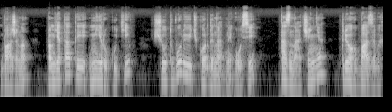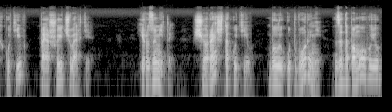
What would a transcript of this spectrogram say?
Бажано пам'ятати міру кутів, що утворюють координатні осі та значення трьох базових кутів першої чверті. І розуміти, що решта кутів були утворені за допомогою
